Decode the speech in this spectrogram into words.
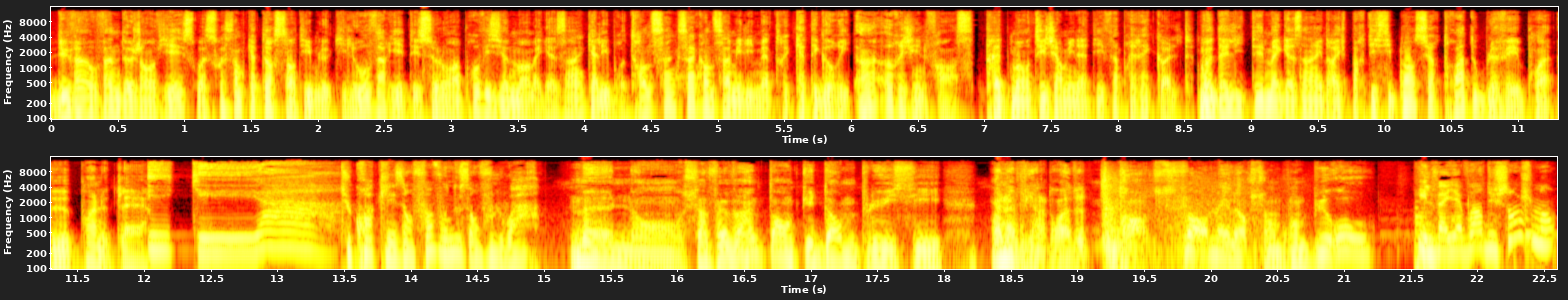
Du 20 au 22 janvier, soit 74 centimes le kilo, variété selon approvisionnement magasin, calibre 35-55 mm, catégorie 1, origine France. Traitement antigerminatif après récolte. Modalité magasin et drive participants sur www.e.leclerc. Ikea. Tu crois que les enfants vont nous en vouloir? Mais non, ça fait 20 ans qu'ils dorment plus ici. On a bien le droit de transformer leur chambre en bureau. Il va y avoir du changement.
